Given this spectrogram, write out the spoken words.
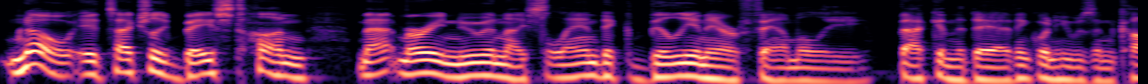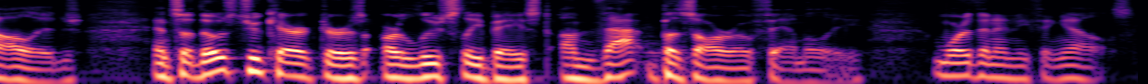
No, it's actually based on Matt Murray knew an Icelandic billionaire family back in the day. I think when he was in college, and so those two characters are loosely based on that bizarro family more than anything else.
